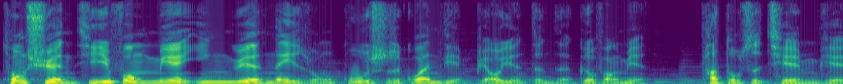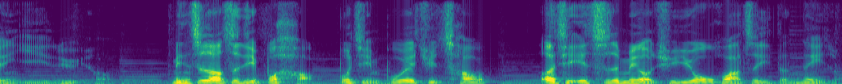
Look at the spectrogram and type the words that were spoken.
从选题、封面、音乐、内容、故事、观点、表演等等各方面，他都是千篇一律哈。明知道自己不好，不仅不会去抄，而且一直没有去优化自己的内容。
